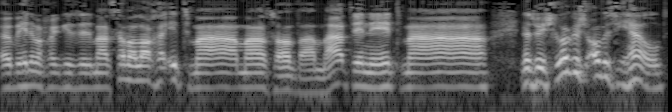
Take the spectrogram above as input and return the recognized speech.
Over here the Machrik is Alacha Itma, Masav Matin Itma. Obviously held,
